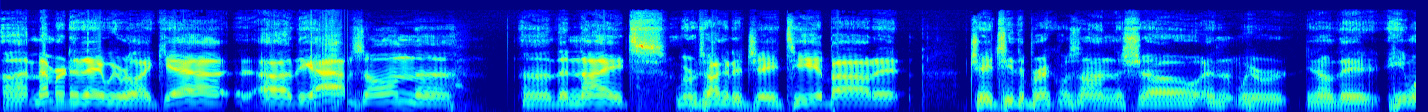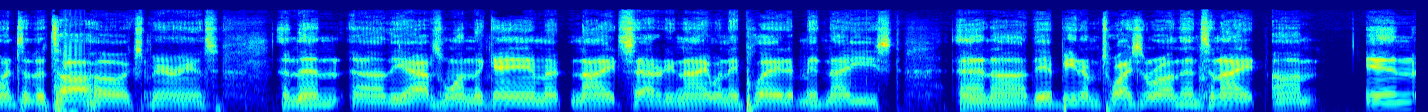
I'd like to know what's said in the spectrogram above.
Uh, remember today we were like, yeah, uh, the Avs own the uh, the Knights. We were talking to JT about it. JT the Brick was on the show, and we were, you know, they he went to the Tahoe experience. And then uh, the Avs won the game at night, Saturday night, when they played at Midnight East. And uh, they had beat them twice in a row. And then tonight um, in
